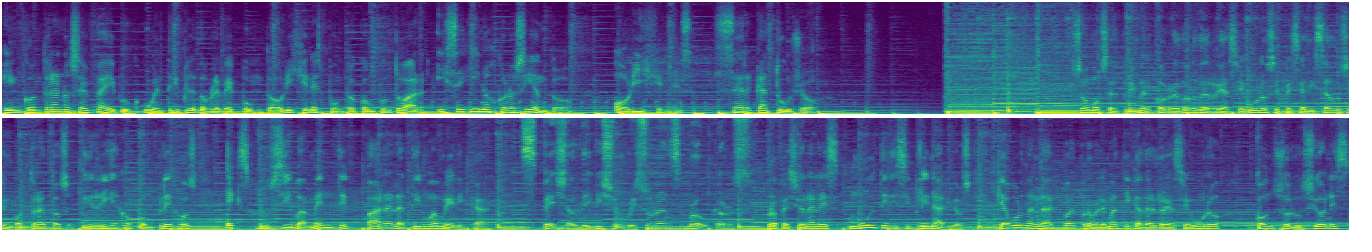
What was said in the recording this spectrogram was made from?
Encontranos en Facebook o en www.orígenes.com.ar y seguinos conociendo. Orígenes, cerca tuyo. Somos el primer corredor de reaseguros especializados en contratos y riesgos complejos exclusivamente para Latinoamérica. Special Division Reassurance Brokers. Profesionales multidisciplinarios que abordan la actual problemática del reaseguro con soluciones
